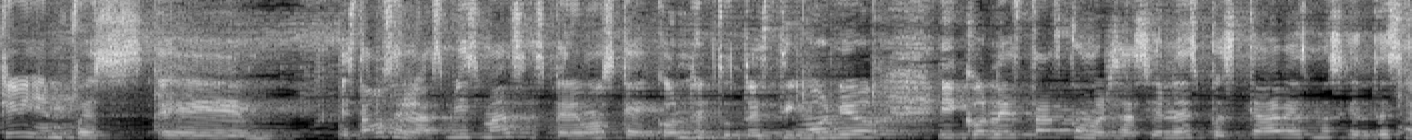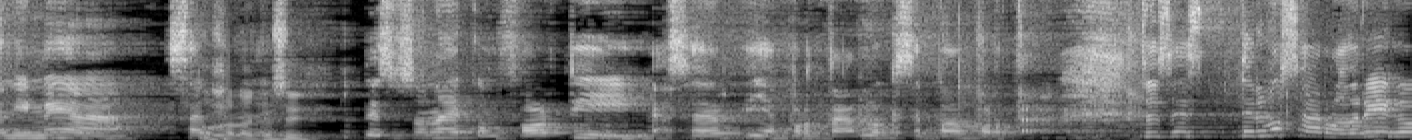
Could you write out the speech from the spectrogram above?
Qué bien, pues eh, estamos en las mismas. Esperemos que con tu testimonio y con estas conversaciones, pues cada vez más gente se anime a salir Ojalá que sí. de su zona de confort y hacer y aportar lo que se pueda aportar. Entonces, tenemos a Rodrigo,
